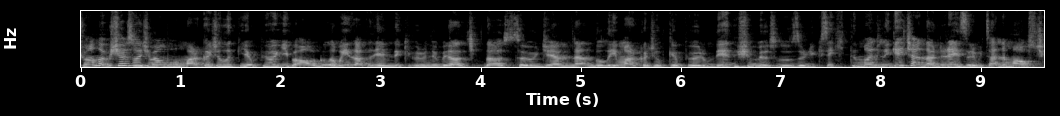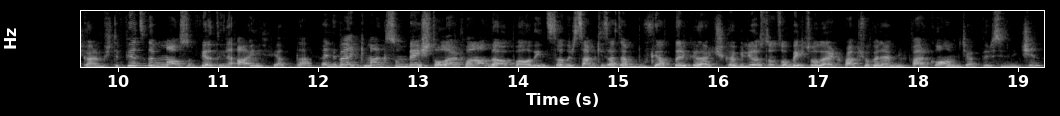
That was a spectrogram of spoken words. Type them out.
Şu anda bir şey söyleyeceğim ben bunu markacılık yapıyor gibi algılamayın. Zaten elimdeki ürünü birazcık daha söyleyeceğimden dolayı markacılık yapıyorum diye düşünmüyorsunuzdur yüksek ihtimalle. Geçenlerde Razer bir tane mouse çıkarmıştı. Fiyatı da bu mouse'un fiyatıyla aynı fiyatta. Hani belki maksimum 5 dolar falan daha pahalıydı sanırsam ki zaten bu fiyatlara kadar çıkabiliyorsanız o 5 dolarlık fark çok önemli bir fark olmayacaktır sizin için.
